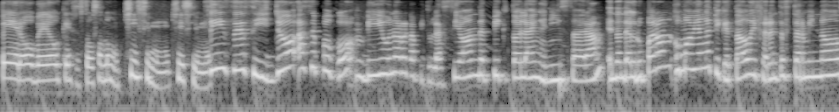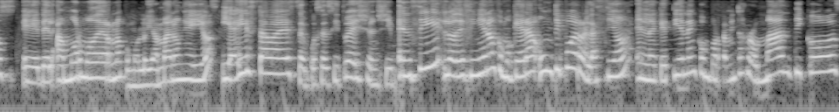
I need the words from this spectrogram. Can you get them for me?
pero veo que se está usando muchísimo, muchísimo. Sí, sí, sí. Yo hace poco vi una recapitulación de Pictoline en Instagram, en donde agruparon cómo habían etiquetado diferentes términos eh, del amor moderno, como lo llamaron ellos, y ahí estaba este, pues el situationship. En sí lo definieron como que era un tipo de relación en la que tienen comportamientos románticos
